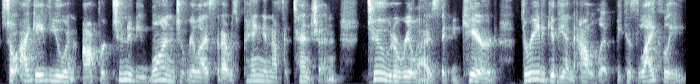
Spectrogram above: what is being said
So I gave you an opportunity one, to realize that I was paying enough attention, two, to realize that you cared, three, to give you an outlet because likely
